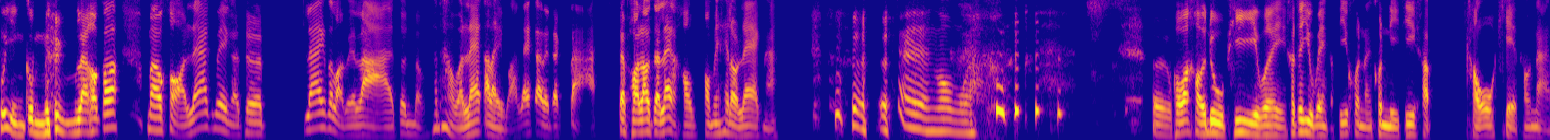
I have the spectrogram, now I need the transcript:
ผู้หญิงกลุ่มหนึ่งแล้วเขาก็มาขอแลกเวรกับเธอแลกตลอดเวลาจนแบบถ้าถามว่าแลกอะไรวะแลกอะไรนักหนาแต่พอเราจะแลกกับเขาเขาไม่ให้เราแลกนะเอองงว่ะ เออเพราะว่าเขาดูพี่เว้ยเขาจะอยู่เวรกับพี่คนนั้นคนนี้ที่ครับเขาโอเคเท่านั้น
